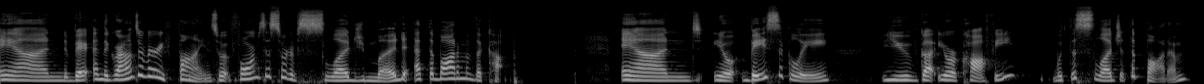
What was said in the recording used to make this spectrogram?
And ve- and the grounds are very fine. So it forms this sort of sludge mud at the bottom of the cup. And you know, basically you've got your coffee with the sludge at the bottom.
